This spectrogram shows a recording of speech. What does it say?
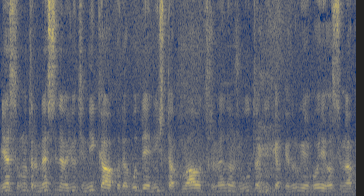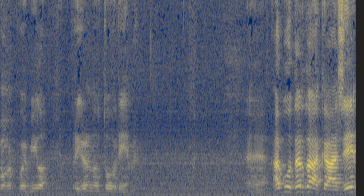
mjesto unutar mesečida, međutim, nikako da bude ništa plavo, crveno, žuto, nikakve druge boje, osim onako kako je bilo prirodno u to vrijeme. E, Abu Darda kaže,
